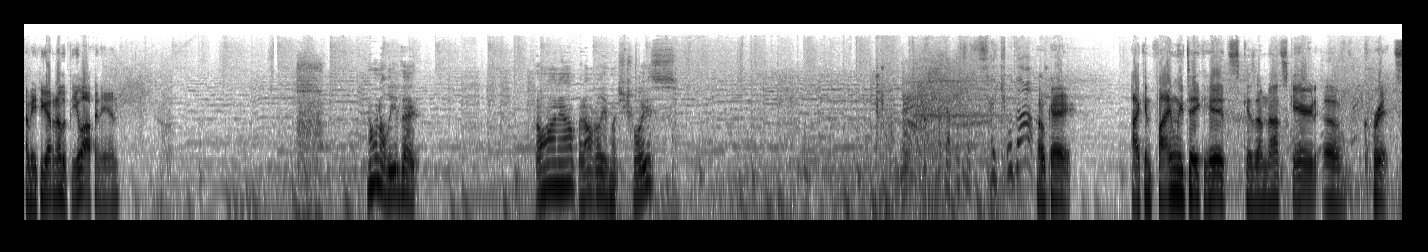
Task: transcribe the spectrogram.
I mean, if you got another peel off in hand. I don't want to leave that Gohan out, but I don't really have much choice. Okay. I can finally take hits because I'm not scared of crits.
